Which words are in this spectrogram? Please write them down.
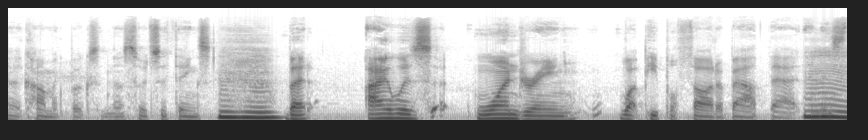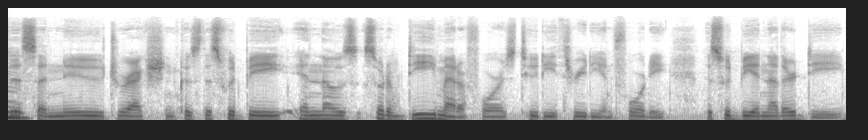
uh, comic books and those sorts of things. Mm-hmm. But I was wondering what people thought about that. And mm. is this a new direction? Because this would be in those sort of D metaphors 2D, 3D, and 4D. This would be another D.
